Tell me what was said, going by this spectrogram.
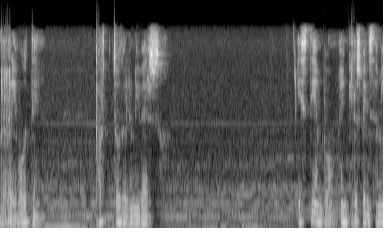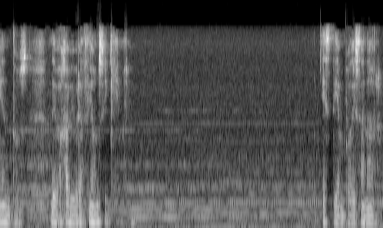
rebote por todo el universo. Es tiempo en que los pensamientos de baja vibración se quemen. Es tiempo de sanar.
